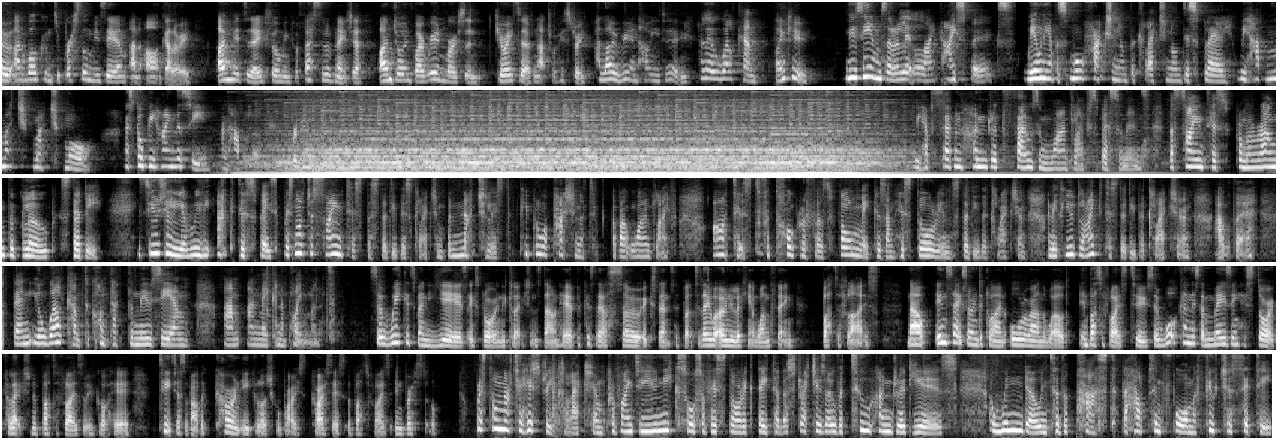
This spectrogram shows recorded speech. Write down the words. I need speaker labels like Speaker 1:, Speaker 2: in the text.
Speaker 1: Hello and welcome to Bristol Museum and Art Gallery. I'm here today filming for Festival of Nature. I'm joined by Rhian Rowson, Curator of Natural History. Hello Rhian, how are you doing?
Speaker 2: Hello, welcome.
Speaker 1: Thank you.
Speaker 2: Museums are a little like icebergs. We only have a small fraction of the collection on display. We have much, much more. Let's go behind the scene and have a look.
Speaker 1: Brilliant.
Speaker 2: 700,000 wildlife specimens that scientists from around the globe study. It's usually a really active space, but it's not just scientists that study this collection, but naturalists, people who are passionate about wildlife. Artists, photographers, filmmakers and historians study the collection. And if you'd like to study the collection out there, then you're welcome to contact the museum um, and make an appointment.
Speaker 1: So we could spend years exploring the collections down here because they are so extensive, but today we're only looking at one thing, butterflies. Now, insects are in decline all around the world, in butterflies too. So what can this amazing historic collection of butterflies that we've got here teach us about the current ecological crisis of butterflies in Bristol?
Speaker 2: Bristol Natural History Collection provides a unique source of historic data that stretches over 200 years, a window into the past that helps inform a future city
